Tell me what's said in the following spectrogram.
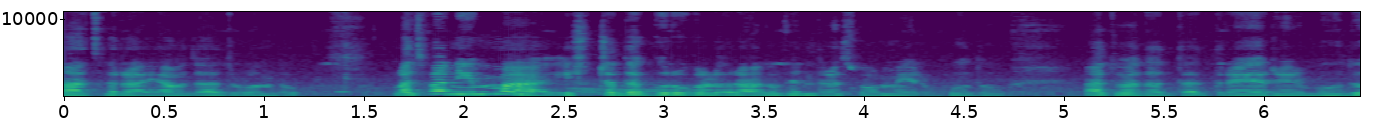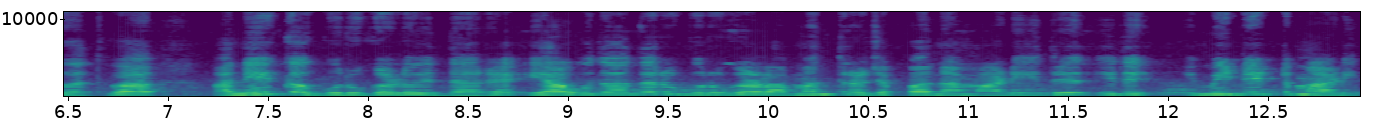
ನಾಥರ ಯಾವುದಾದ್ರೂ ಒಂದು, ಅಥವಾ ನಿಮ್ಮ ಇಷ್ಟದ ಗುರುಗಳು ರಾಘವೇಂದ್ರ ಸ್ವಾಮಿ ಇರ್ಬೋದು, ಅಥವಾ ದತ್ತಾತ್ರೇಯರು ಇರಬಹುದು ಅಥವಾ ಅನೇಕ ಗುರುಗಳು ಇದ್ದಾರೆ, ಯಾವುದಾದರೂ ಗುರುಗಳ ಮಂತ್ರ ಜಪಾನ ಮಾಡಿ ಇದು ಇಮಿಡಿಯೇಟ್ ಮಾಡಿ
